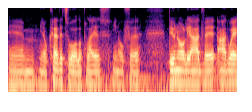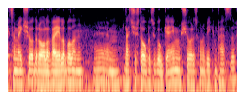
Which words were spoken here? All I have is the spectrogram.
um, you know, credit to all the players. You know, for doing all the hard, hard work to make sure they're all available, and um, let's just hope it's a good game. I'm sure it's going to be competitive.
